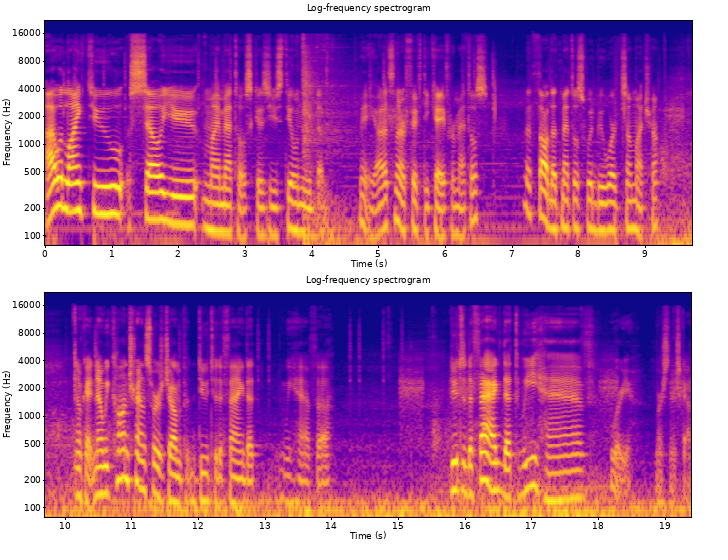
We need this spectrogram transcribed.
I would like to sell you my metals because you still need them. There you go, that's another 50k for metals. I thought that metals would be worth so much, huh? Okay, now we can't transfer jump due to the fact that we have... Uh, due to the fact that we have... Who are you? Mercenary Scout.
